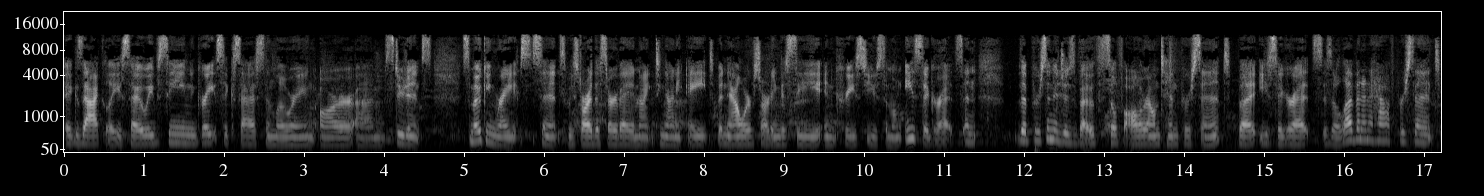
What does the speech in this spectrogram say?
Exactly. So we've seen great success in lowering our um, students' smoking rates since we started the survey in 1998, but now we're starting to see increased use among e cigarettes. And the percentages both still fall around 10%, but e cigarettes is 11.5%,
